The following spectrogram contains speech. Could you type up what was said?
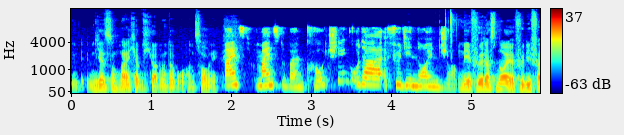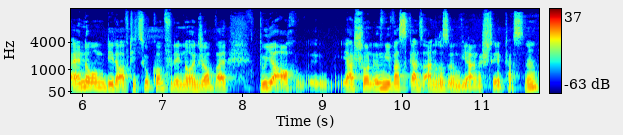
jetzt nochmal, ich habe dich gerade unterbrochen, sorry. Meinst, meinst du beim Coaching oder für den neuen Job? Nee, für das Neue, für die Veränderung, die da auf dich zukommt, für den neuen Job, weil du ja auch äh, ja schon irgendwie was ganz anderes irgendwie angestrebt hast, ne?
